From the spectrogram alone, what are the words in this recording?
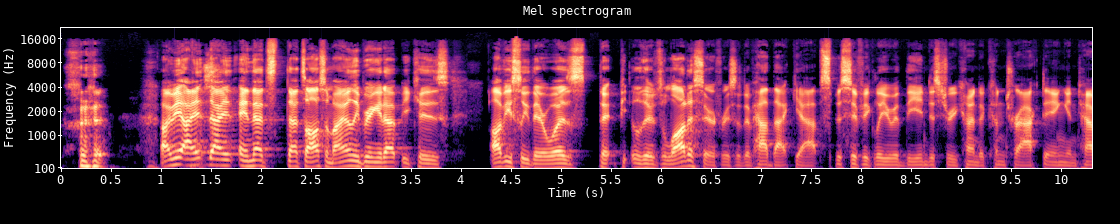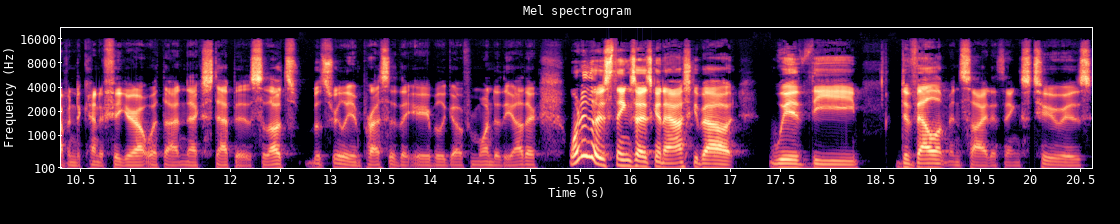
I mean, I, I and that's that's awesome. I only bring it up because obviously there was that there's a lot of surfers that have had that gap, specifically with the industry kind of contracting and having to kind of figure out what that next step is. So that's that's really impressive that you're able to go from one to the other. One of those things I was going to ask about with the development side of things too is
